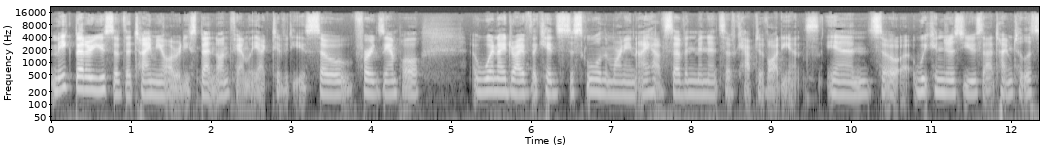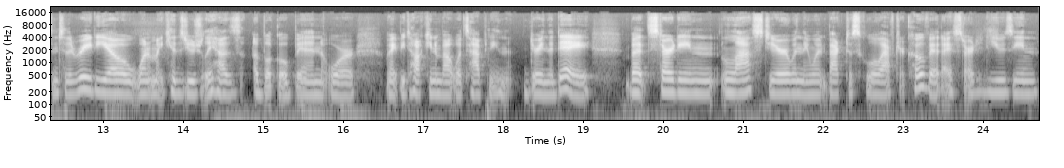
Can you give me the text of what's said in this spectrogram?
make better use of the time you already spend on family activities. So, for example, when I drive the kids to school in the morning, I have seven minutes of captive audience. And so we can just use that time to listen to the radio. One of my kids usually has a book open or might be talking about what's happening during the day. But starting last year, when they went back to school after COVID, I started using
